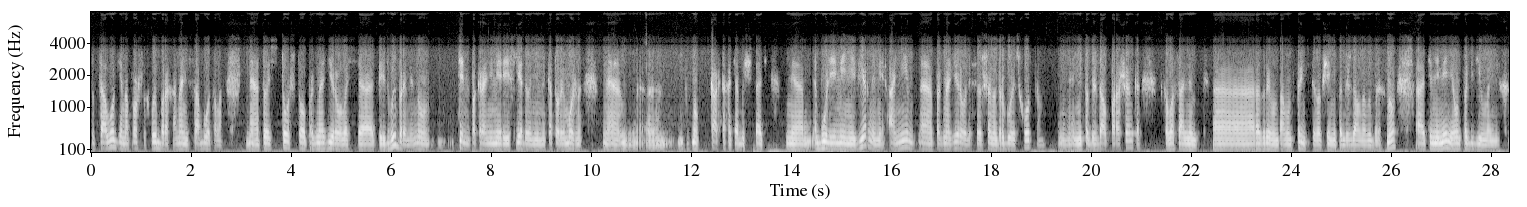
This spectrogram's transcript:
социология на прошлых выборах, она не сработала. Э, то есть то, что прогнозировалось перед выборами, ну, теми, по крайней мере, исследованиями, которые можно ну, как-то хотя бы считать э, более-менее верными, они э, прогнозировали совершенно другой исход. Там, не побеждал Порошенко с колоссальным э, разрывом, там он в принципе вообще не побеждал на выборах, но э, тем не менее он победил на них.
